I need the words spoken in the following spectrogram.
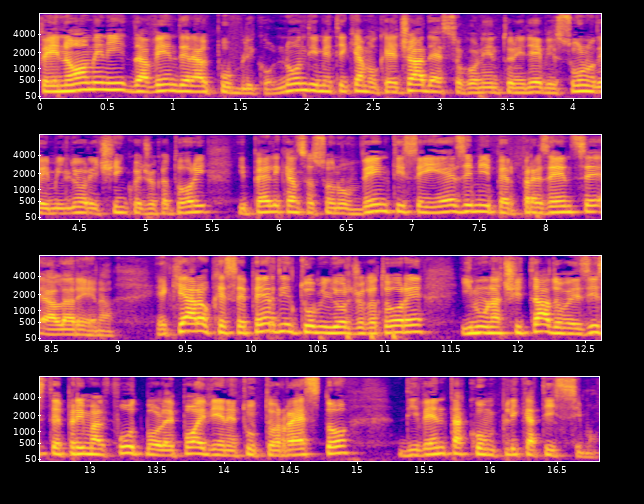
fenomeni da vendere al pubblico. Non dimentichiamo che già adesso con Anthony Davis, uno dei migliori 5 giocatori, i Pelicans sono 26esimi per presenze all'arena. È chiaro che se perdi il tuo miglior giocatore in una città dove esiste prima il football e poi viene tutto il resto, diventa complicatissimo.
